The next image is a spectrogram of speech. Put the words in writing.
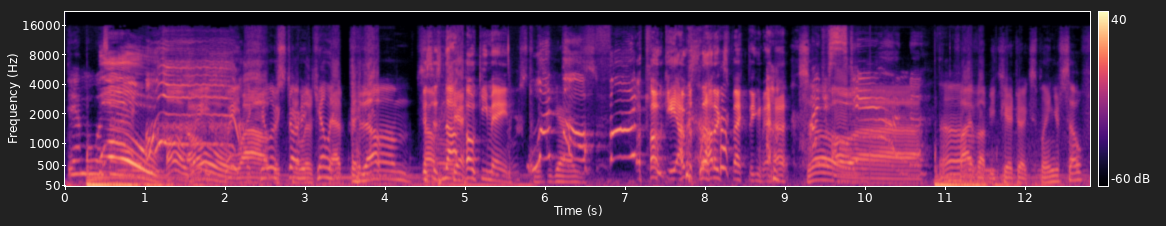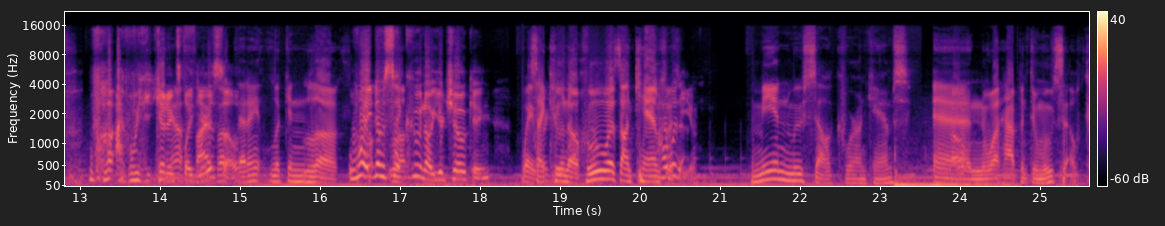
Damn, it wasn't. Whoa! Oh, wait, wait. wow, the killer the started killer killing. it up. Um, This is Oh, not shit. Pokimane. what What the fuck? Pokey, I was not expecting that. So, uh, um, Five up, you care to explain yourself? What? We can yeah, explain five up, yourself. That ain't looking. Look. Wait, no, look, Sykkuno, you're joking. Wait, where'd Sykkuno, who was on cams I with was- you? Me and Muselk were on cams. And what happened to Muselk?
